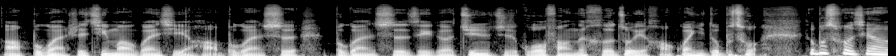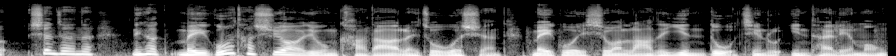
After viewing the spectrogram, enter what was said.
啊，不管是经贸关系也好，不管是不管是这个军事国防的合作也好，关系都不错，都不错。像现在呢，你看美国它需要用卡达来做斡旋，美国也希望拉着印度进入印太联盟。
